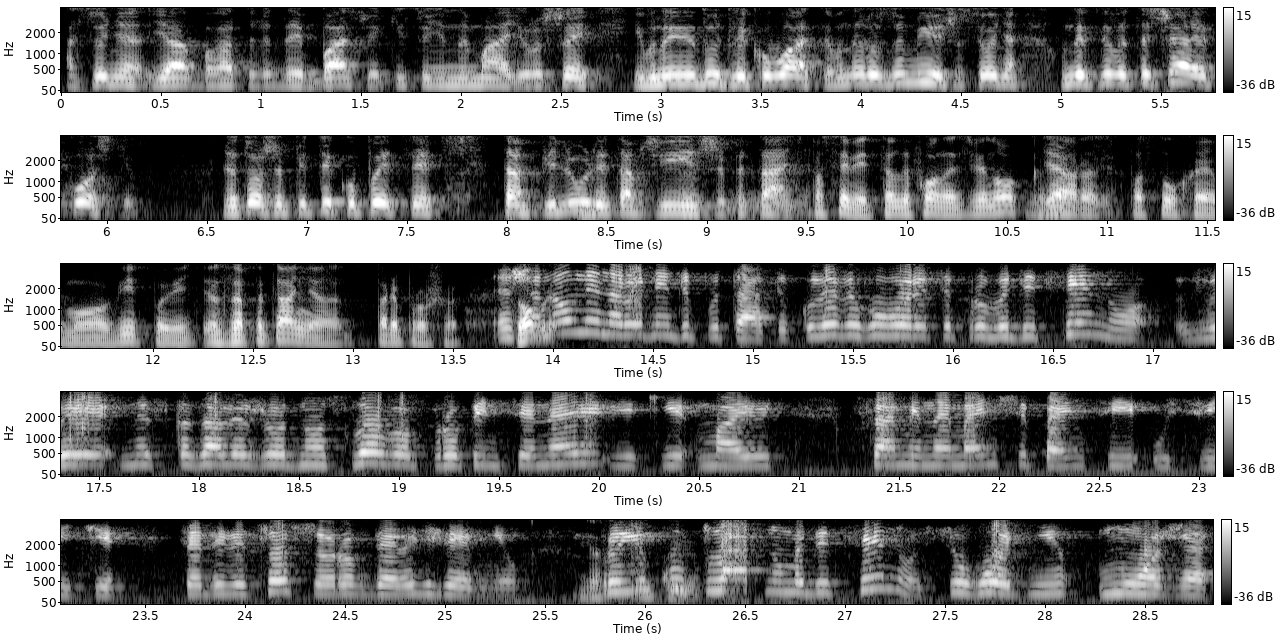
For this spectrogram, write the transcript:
А сьогодні я багато людей бачу, які сьогодні не мають грошей, і вони не йдуть лікуватися. Вони розуміють, що сьогодні у них не вистачає коштів для того, щоб піти купити там пілюлі там чи інше питання. Спасибі, телефонний дзвінок. Дякую. Зараз послухаємо відповідь. Запитання, перепрошую. Добре? Шановні народні депутати, коли ви говорите про медицину, ви не сказали жодного слова про пенсіонерів, які мають самі найменші пенсії у світі. Це 949 гривнів. Про яку платну медицину сьогодні може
